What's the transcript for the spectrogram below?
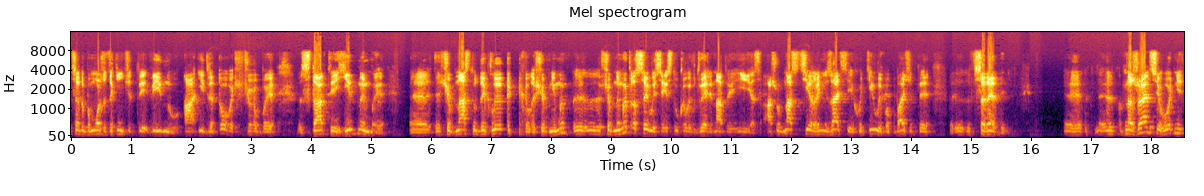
це допоможе закінчити війну, а і для того, щоб стати гідними. Е, Щоб нас туди кликали, щоб не ми е, щоб не ми просилися і стукали в двері НАТО і ЄС, а щоб нас ці організації хотіли побачити е, всередині. На жаль, сьогодні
